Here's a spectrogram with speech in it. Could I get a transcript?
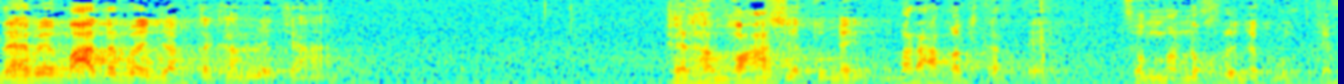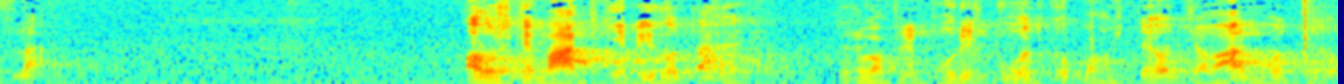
رحم مادر میں جب تک ہم نے چاہا۔ پھر ہم وہاں سے تمہیں برآمد کرتے ہیں۔ تم منخر تفلا اور اس کے بعد یہ بھی ہوتا ہے۔ تم اپنی پوری قوت کو پہنچتے ہو، جوان ہوتے ہو۔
